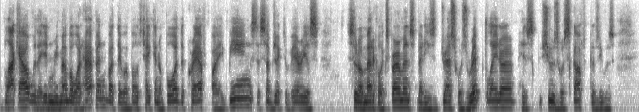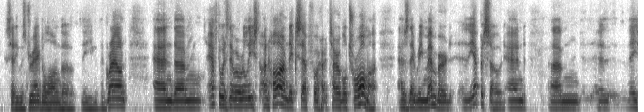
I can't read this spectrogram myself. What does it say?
blackout where they didn't remember what happened, but they were both taken aboard the craft by beings, the subject of various pseudo medical experiments. Betty's dress was ripped later. His shoes were scuffed because he was said he was dragged along the the, the ground. And um, afterwards, they were released unharmed, except for a terrible trauma, as they remembered the episode. And um, uh, they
